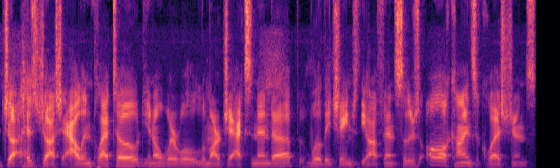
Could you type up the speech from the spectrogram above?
jo- has Josh Allen plateaued? You know, where will Lamar Jackson end up? Will they change the offense? So there's all kinds of questions,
